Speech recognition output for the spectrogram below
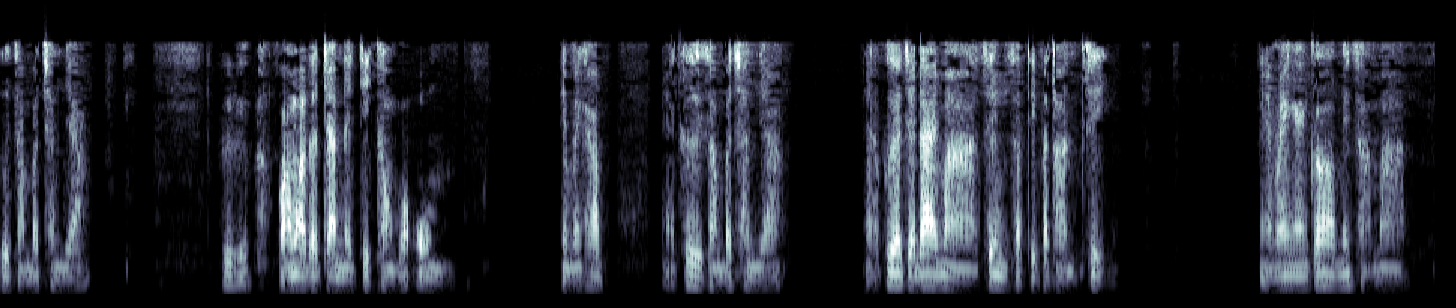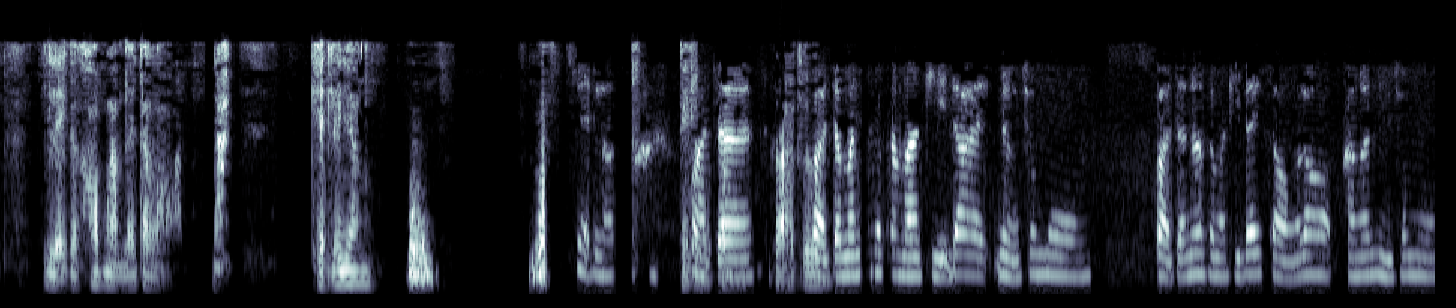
คือสัมปชัญญะคือความอัศจรรย์ในจิตของพระองค์ เห็นไหมครับ คือสัมปชัญญะเพื่อจะได้มาซึ่งสติปัฏฐานสี่ไม่งั้นก็ไม่สามารถกิเลสก็ครอบงำได้ตลอดนะเข็ดหรือยังเสร็จแล้ว กว่าจะสาธุกว่าจะมานั่งสมาธิได้หนึ่งชั่วโมง กว่าจะนั่งสมาธิได้สองรอบครั้งละหนึ่งชั่วโมง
